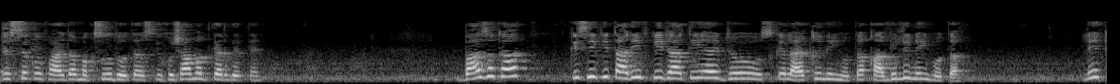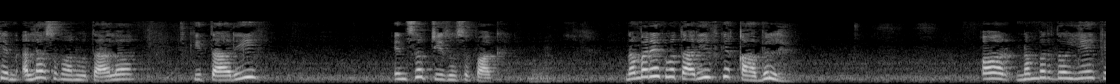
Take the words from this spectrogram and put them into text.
جس سے کوئی فائدہ مقصود ہوتا ہے اس کی خوشامد کر دیتے ہیں بعض اوقات کسی کی تعریف کی جاتی ہے جو اس کے لائق ہی نہیں ہوتا قابل ہی نہیں ہوتا لیکن اللہ سبحان تعالی کی تعریف ان سب چیزوں سے پاک ہے نمبر ایک وہ تعریف کے قابل ہے اور نمبر دو یہ کہ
